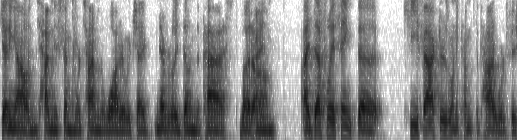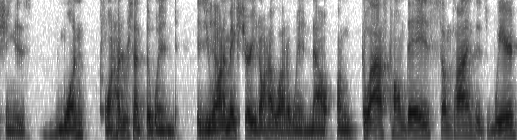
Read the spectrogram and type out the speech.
getting out and having to spend more time in the water, which I've never really done in the past. But right. um, I definitely think the key factors when it comes to paddleboard fishing is one, 100% the wind. Is you yeah. want to make sure you don't have a lot of wind. Now on glass calm days, sometimes it's weird.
